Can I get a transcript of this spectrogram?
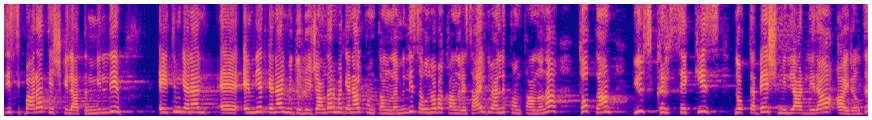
İstihbarat Teşkilatı Milli Eğitim Genel e, Emniyet Genel Müdürlüğü, Jandarma Genel Komutanlığı, Milli Savunma Bakanlığı ve Sahil Güvenlik Komutanlığı'na toplam 148.5 milyar lira ayrıldı.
